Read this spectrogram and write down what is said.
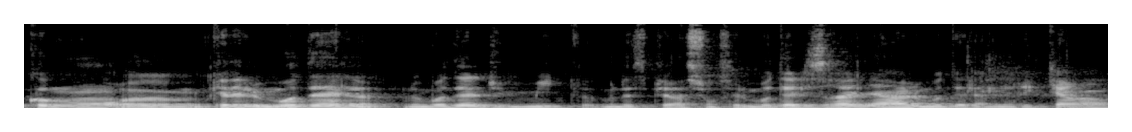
comment, quel est le modèle, le modèle du mythe, le modèle d'aspiration? C'est le modèle israélien, le modèle américain?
